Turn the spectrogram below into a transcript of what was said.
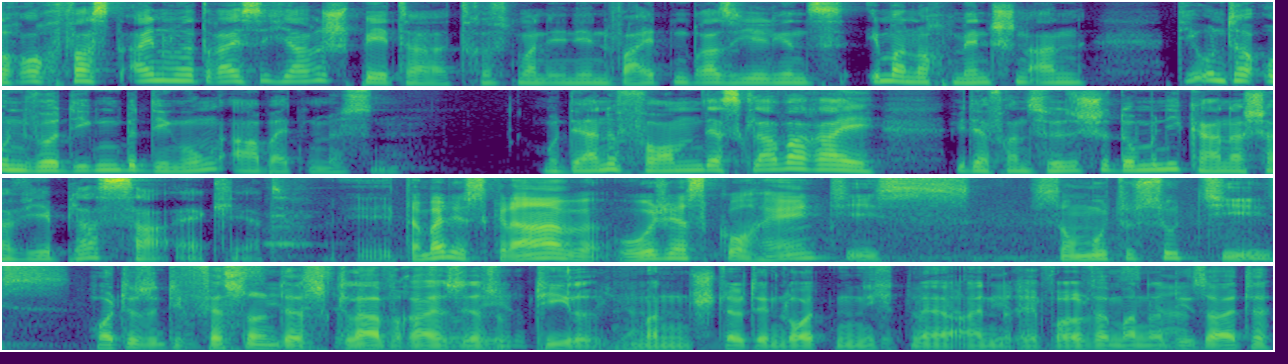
Doch auch fast 130 Jahre später trifft man in den Weiten Brasiliens immer noch Menschen an, die unter unwürdigen Bedingungen arbeiten müssen. Moderne Formen der Sklaverei, wie der französische Dominikaner Xavier Plassat erklärt. Trabalho escravo, hoje as correntes são muito sutis. Heute sind die Fesseln der Sklaverei sehr subtil. Man stellt den Leuten nicht mehr einen Revolvermann an die Seite,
